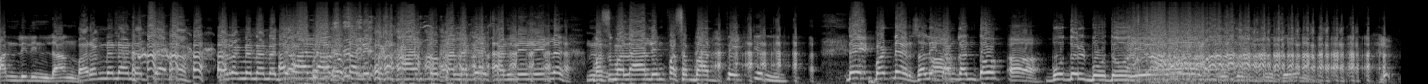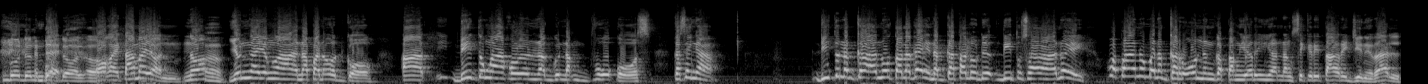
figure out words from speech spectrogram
panlilin lang. Parang nananadya na. Parang nananadya. Akala ko salitang kanto talaga. eh, Panlilin lang. Mas malalim pa sa bad faith yun. eh. Day, partner, salitang Ah. ganto. Ah. Budol-budol. Budol-budol. Hindi. Budol-budol. oh. Okay, tama 'yon, no? Ah. Yun nga yung ah, napanood ko. At dito nga ako nag nag-focus kasi nga dito nagkaano talaga eh, nagkatalo di- dito sa ano eh, pa- paano ba nagkaroon ng kapangyarihan ng Secretary General?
